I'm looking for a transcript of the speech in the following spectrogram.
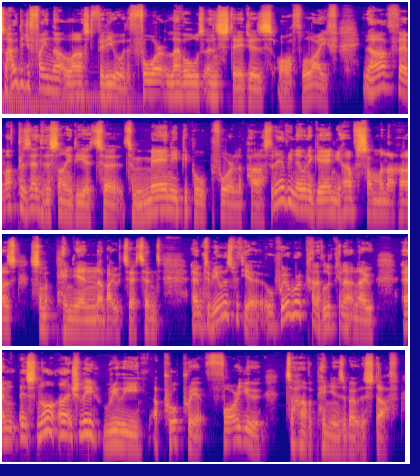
So how did you find that last video, the four levels and stages of life? Now I've um, I've presented this idea to to many people before in the past, and every now and again you have someone that has some opinion about it. And um, to be honest with you, where we're kind of looking at now, um, it's not actually really appropriate for you to have opinions about this stuff.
